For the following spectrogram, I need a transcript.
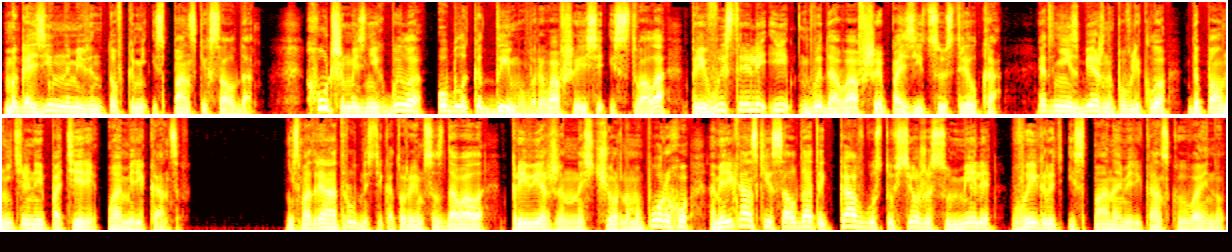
магазинными винтовками испанских солдат. Худшим из них было облако дыма, вырывавшееся из ствола при выстреле и выдававшее позицию стрелка. Это неизбежно повлекло дополнительные потери у американцев. Несмотря на трудности, которые им создавала приверженность черному пороху, американские солдаты к августу все же сумели выиграть испано-американскую войну.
